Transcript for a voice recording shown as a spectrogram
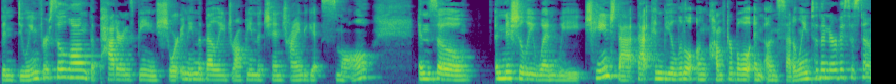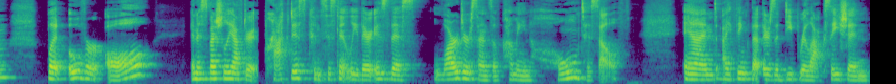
been doing for so long. The patterns being shortening the belly, dropping the chin, trying to get small. And so initially, when we change that, that can be a little uncomfortable and unsettling to the nervous system. But overall, and especially after practice consistently, there is this larger sense of coming home to self. And I think that there's a deep relaxation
